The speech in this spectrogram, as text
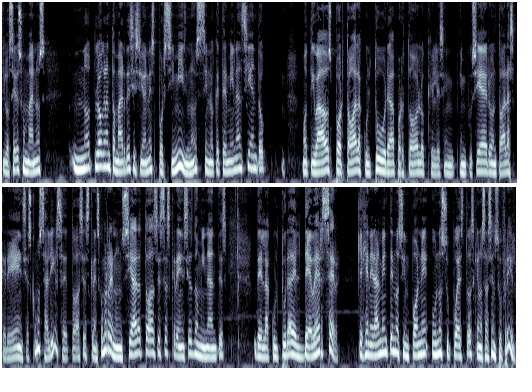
los seres humanos no logran tomar decisiones por sí mismos, sino que terminan siendo motivados por toda la cultura, por todo lo que les impusieron, todas las creencias, cómo salirse de todas esas creencias, cómo renunciar a todas esas creencias dominantes de la cultura del deber ser, que generalmente nos impone unos supuestos que nos hacen sufrir.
